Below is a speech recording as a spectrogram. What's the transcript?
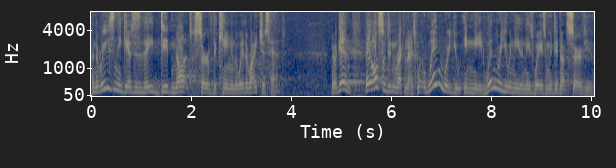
And the reason he gives is that they did not serve the king in the way the righteous had. Now, again, they also didn't recognize when were you in need? When were you in need in these ways and we did not serve you?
